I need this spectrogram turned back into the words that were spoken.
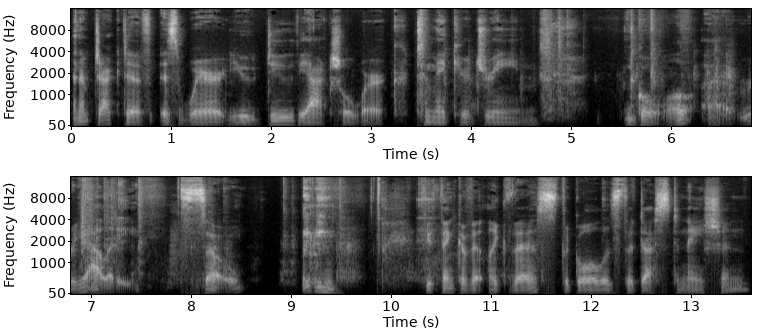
an objective is where you do the actual work to make your dream goal a reality. So, if you think of it like this, the goal is the destination,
